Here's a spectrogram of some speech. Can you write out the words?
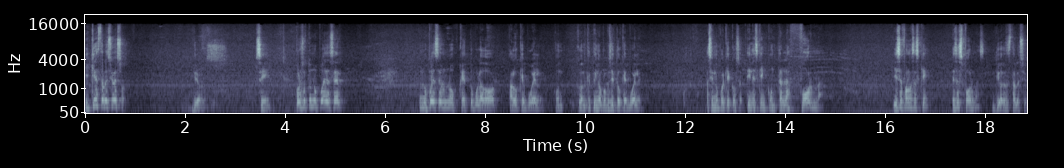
¿Y quién estableció eso? Dios. ¿Sí? Por eso tú no puedes ser, no puedes ser un objeto volador, algo que vuele, con, el que tenga el propósito que vuele, haciendo cualquier cosa. Tienes que encontrar la forma. Y esa forma, ¿sabes qué? Esas formas Dios las estableció.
